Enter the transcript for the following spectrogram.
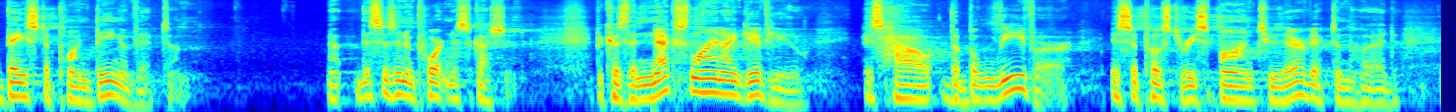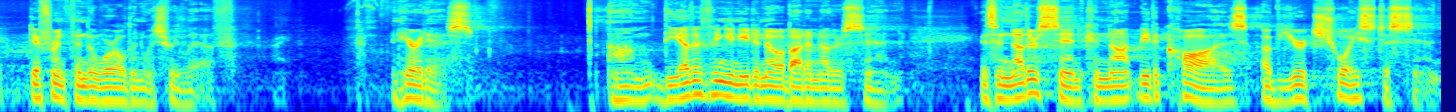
based upon being a victim. Now, this is an important discussion because the next line I give you is how the believer is supposed to respond to their victimhood different than the world in which we live. And here it is. Um, the other thing you need to know about another sin is another sin cannot be the cause of your choice to sin.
